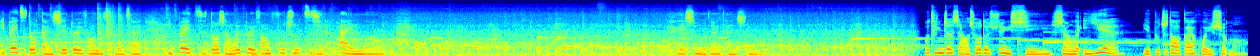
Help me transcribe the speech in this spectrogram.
一辈子都感谢对方的存在，一辈子都想为对方付出自己的爱吗？还是我在谈什么？听着小秋的讯息，想了一夜，也不知道该回什么，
